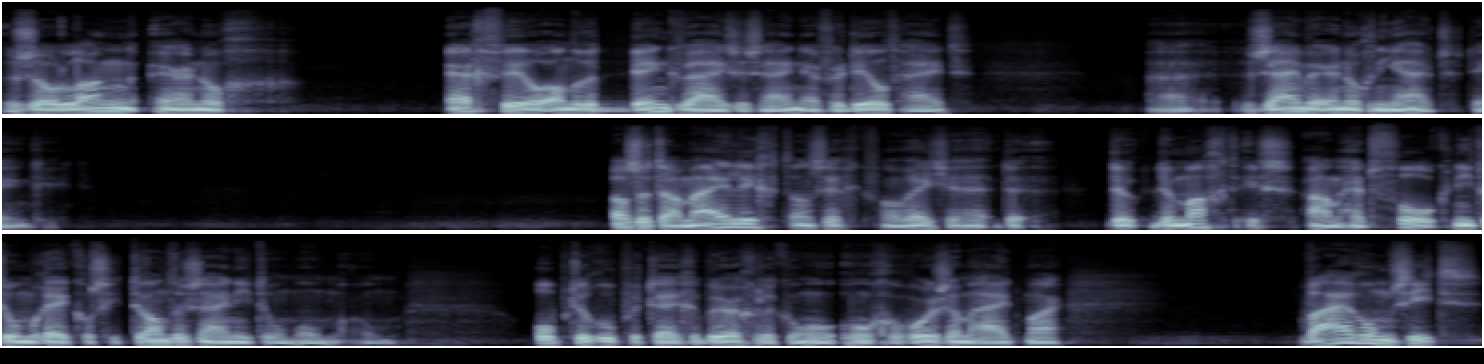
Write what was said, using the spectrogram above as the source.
zolang er nog erg veel andere denkwijzen zijn en verdeeldheid, uh, zijn we er nog niet uit, denk ik. Als het aan mij ligt, dan zeg ik van, weet je, de, de, de macht is aan het volk. Niet om recalcitrant te zijn, niet om, om, om op te roepen tegen burgerlijke on, ongehoorzaamheid, maar waarom ziet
